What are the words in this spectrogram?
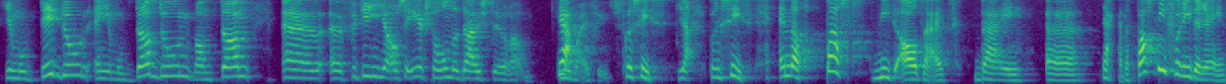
je moet dit doen en je moet dat doen, want dan uh, uh, verdien je als eerste 100.000 euro. Ja, maar even iets. precies. Ja. precies. En dat past niet altijd bij, uh, ja, dat past niet voor iedereen.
